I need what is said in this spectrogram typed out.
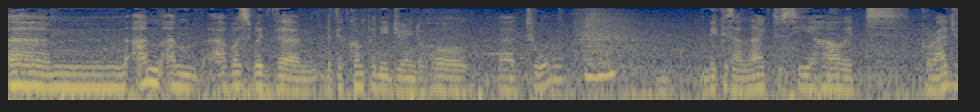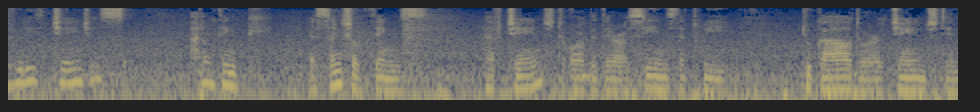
Um, I'm, I'm, I was with the, with the company during the whole uh, tour Mm-hmm. because I like to see how it gradually changes. I don't think essential things have changed or that there are scenes that we took out or changed in,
